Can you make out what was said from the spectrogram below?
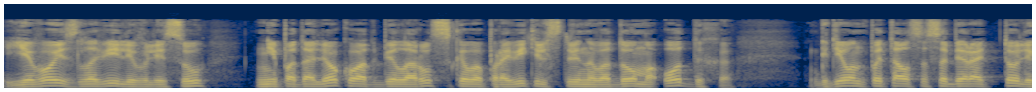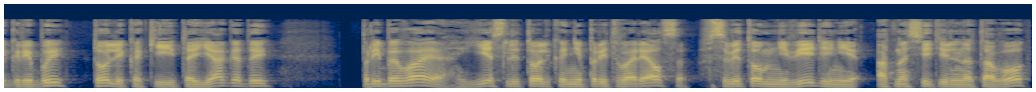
Его изловили в лесу, неподалеку от белорусского правительственного дома отдыха, где он пытался собирать то ли грибы, то ли какие-то ягоды, пребывая, если только не притворялся, в святом неведении относительно того,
